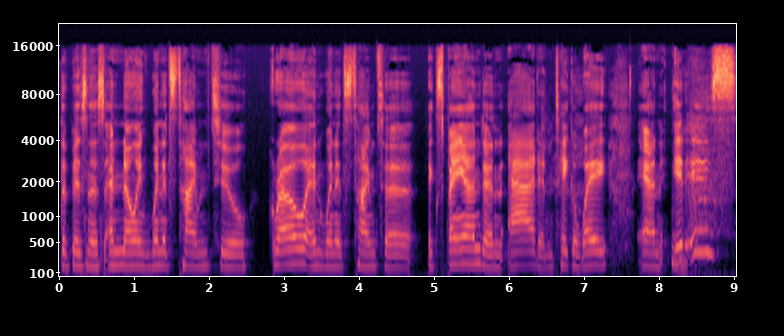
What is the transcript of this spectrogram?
the business and knowing when it's time to grow and when it's time to expand and add and take away. And it mm. is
